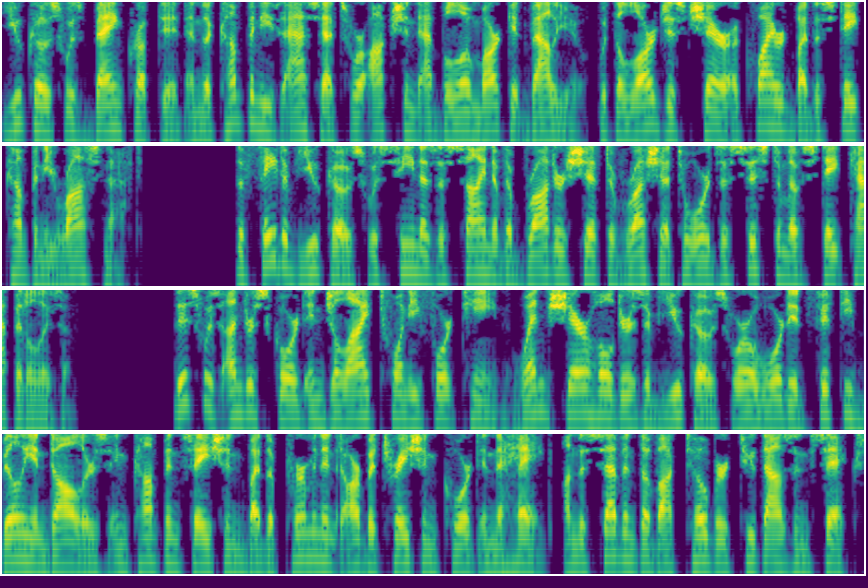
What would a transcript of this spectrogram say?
Yukos was bankrupted and the company's assets were auctioned at below market value, with the largest share acquired by the state company Rosneft. The fate of Yukos was seen as a sign of a broader shift of Russia towards a system of state capitalism. This was underscored in July 2014 when shareholders of Yukos were awarded $50 billion in compensation by the Permanent Arbitration Court in The Hague. On 7 October 2006,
